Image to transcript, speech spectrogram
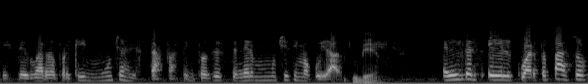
este Eduardo, porque hay muchas estafas. Entonces, tener muchísimo cuidado. Bien. El, el cuarto paso,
